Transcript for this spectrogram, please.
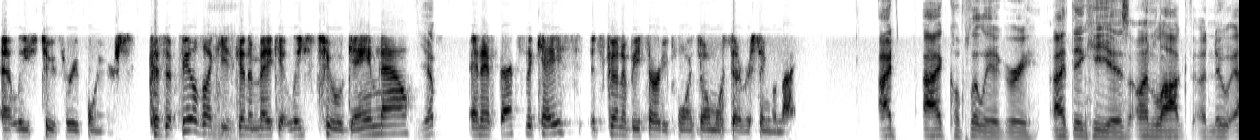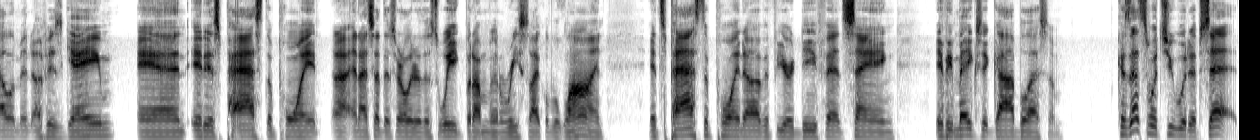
at least two three pointers. Because it feels like he's mm. going to make at least two a game now. Yep. And if that's the case, it's going to be 30 points almost every single night. I I completely agree. I think he has unlocked a new element of his game, and it is past the point. Uh, and I said this earlier this week, but I'm going to recycle the line. It's past the point of if you're a defense saying, if he makes it, God bless him. Because that's what you would have said.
